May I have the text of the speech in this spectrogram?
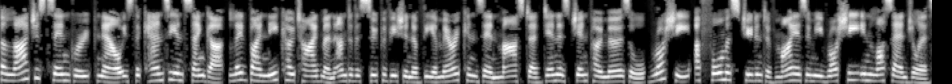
The largest Zen group now is the Kanzeon Sangha, led by Nico Tydeman under the supervision of the American Zen master Dennis Genpo Merzel Roshi, a former student of Maezumi Roshi in Los Angeles.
